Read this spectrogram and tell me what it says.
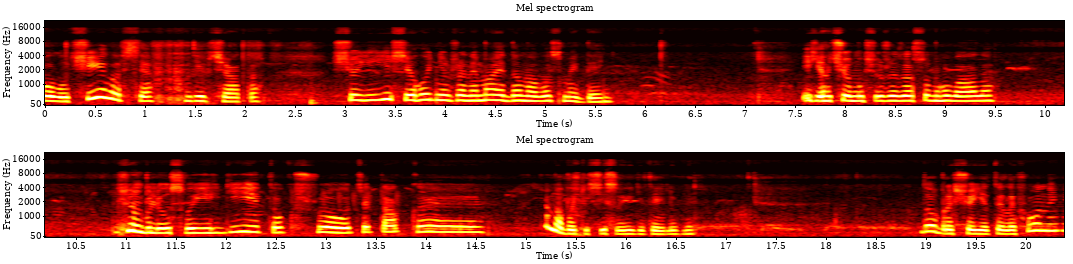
вийшло, дівчата, що її сьогодні вже немає вдома восьмий день. І я чомусь уже засумувала. Люблю своїх діток, що це таке. Я, мабуть, усі своїх дітей люблять. Добре, що є телефони,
